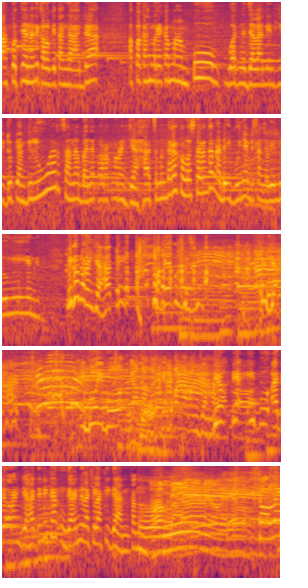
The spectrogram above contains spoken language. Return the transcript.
takutnya nanti kalau kita nggak ada, apakah mereka mampu buat ngejalanin hidup yang di luar sana banyak orang-orang jahat. Sementara kalau sekarang kan ada ibunya bisa ngelindungin gitu. Ini kan orang jahat nih, makanya aku Orang jahat. ibu-ibu nggak nggak nggak, dia bukan orang jahat. Dia, dia ibu ada orang jahat ini kan enggak ini laki-laki ganteng. Amin ya Allah. Soleh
